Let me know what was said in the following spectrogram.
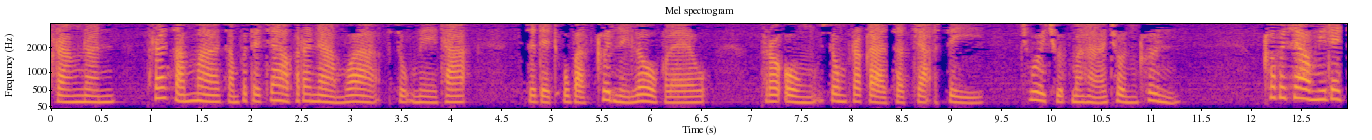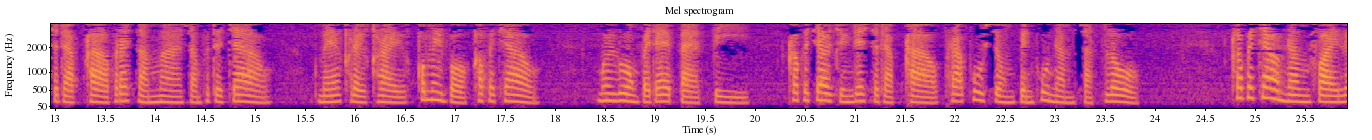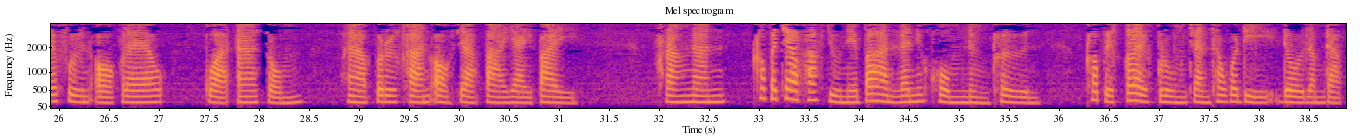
ครั้งนั้น พระสัมมาสัมพุทธเจ้าพระนามว่าสุเมทะ เสด็จอุบัติขึ้นในโลกแล้ว พระองค์ทรงประกาศสัจจะสี่ ช่วยฉุดมหาชนขึ้น ข้าพเจ้าไม่ได้สดับข่าวพระสัมมาสัมพุทธเจ้า แม้ใครๆ ก็ไม่บอกข้าพเจ้า เมื่อล่วงไปได้แปดปี ข้าพเจ้าจึงได้สดับข่าวพระผู้ทรงเป็นผู้นำสัตว์โลก ข้าพเจ้านำไฟและฟืนออกแล้ว กวาดอาสม หาบริขารออกจากป่าใหญ่ไป ครั้งนั้นข้าพเจ้าพักอยู่ในบ้านและนิคมหนึ่งคืน เข้าไปใกล้กรุงจันทวดีโดยลำดับ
